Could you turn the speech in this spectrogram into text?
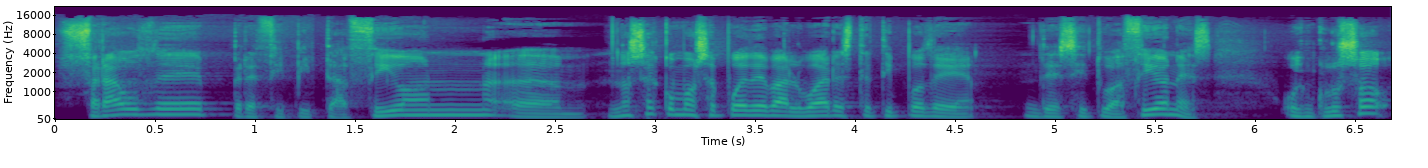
Fraude, precipitación, no sé cómo se puede evaluar este tipo de, de, situaciones. O incluso,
